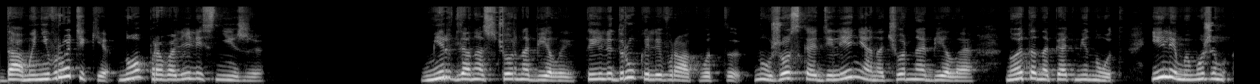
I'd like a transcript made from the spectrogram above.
да, мы невротики, но провалились ниже. Мир для нас черно-белый. Ты или друг, или враг. Вот, ну, жесткое деление на черно-белое, но это на 5 минут. Или мы можем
